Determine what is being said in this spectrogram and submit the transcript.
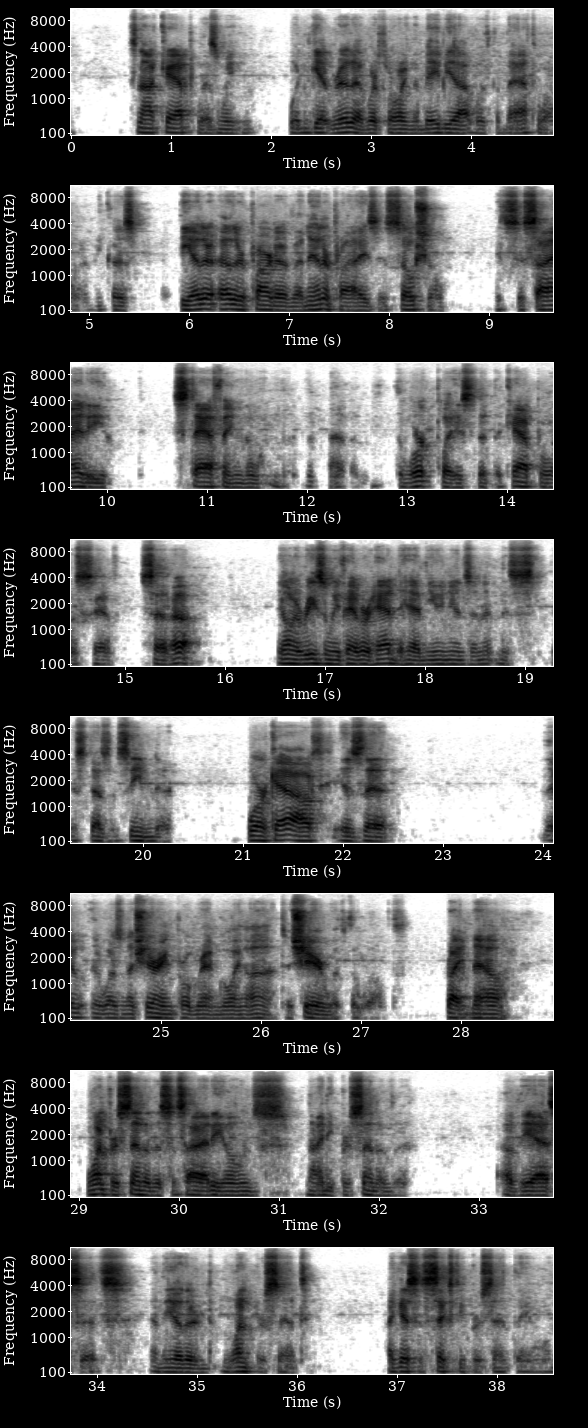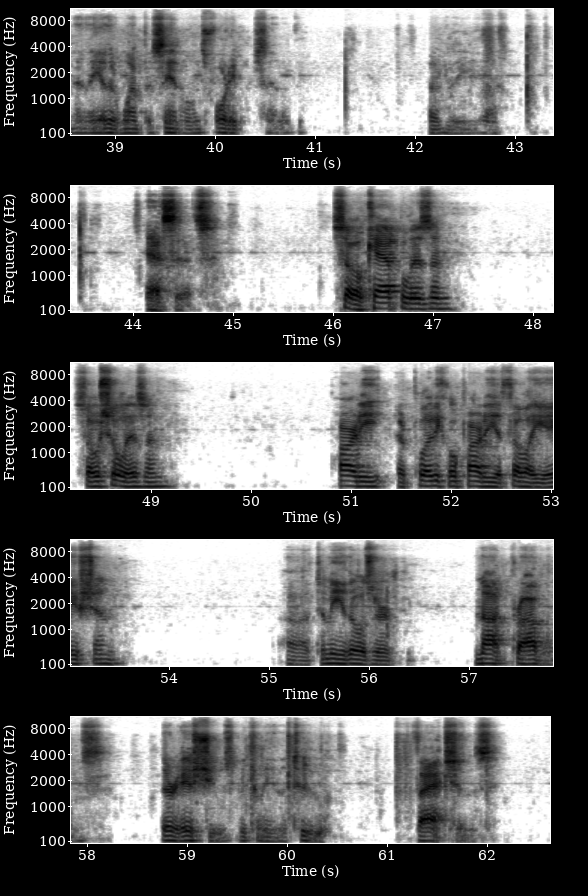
It's not capitalism we wouldn't get rid of. We're throwing the baby out with the bathwater because the other other part of an enterprise is social. It's society staffing the, the, the workplace that the capitalists have set up. The only reason we've ever had to have unions, and this this doesn't seem to work out, is that there, there wasn't a sharing program going on to share with the wealth. Right now, one percent of the society owns ninety percent of the of the assets, and the other one percent, I guess it's sixty percent they own, and the other one percent owns forty percent of the of the uh, assets. So capitalism, socialism, party or political party affiliation, uh, to me, those are not problems. They're issues between the two factions.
